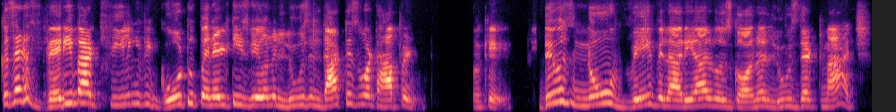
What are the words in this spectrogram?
because I had a very bad feeling if we go to penalties, we're going to lose, and that is what happened. Okay. There was no way Villarreal was going to lose that match.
